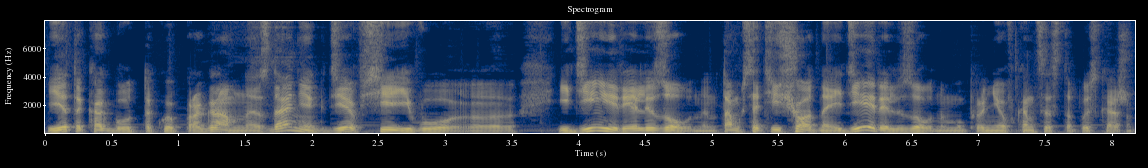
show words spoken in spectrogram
И это как бы вот такое программное здание, где все его э, идеи реализованы. Там, кстати, еще одна идея реализована, мы про нее в конце с тобой скажем.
